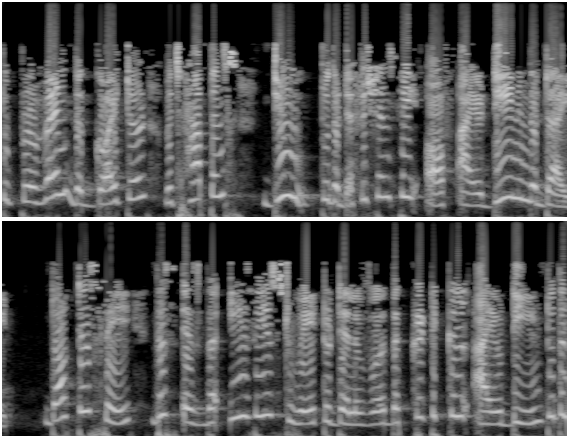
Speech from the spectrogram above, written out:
to prevent the goiter which happens due to the deficiency of iodine in the diet. Doctors say this is the easiest way to deliver the critical iodine to the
